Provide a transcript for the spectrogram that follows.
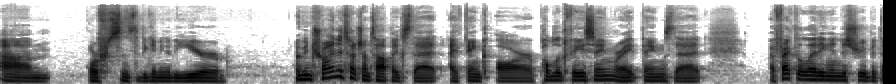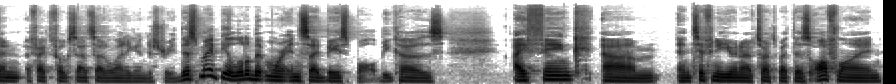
um, or since the beginning of the year, I've been trying to touch on topics that I think are public facing, right? Things that affect the lighting industry, but then affect folks outside the lighting industry. This might be a little bit more inside baseball because I think, um, and Tiffany, you and I have talked about this offline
